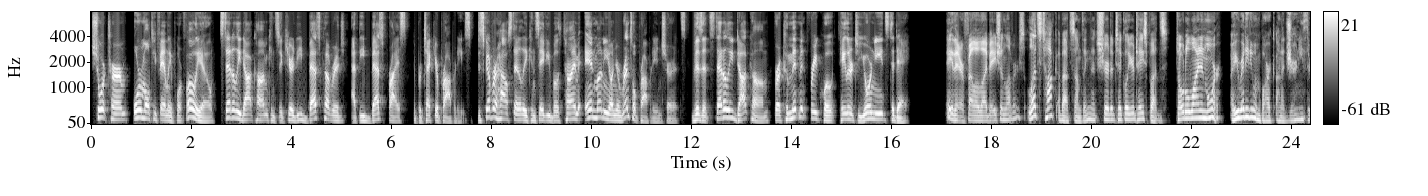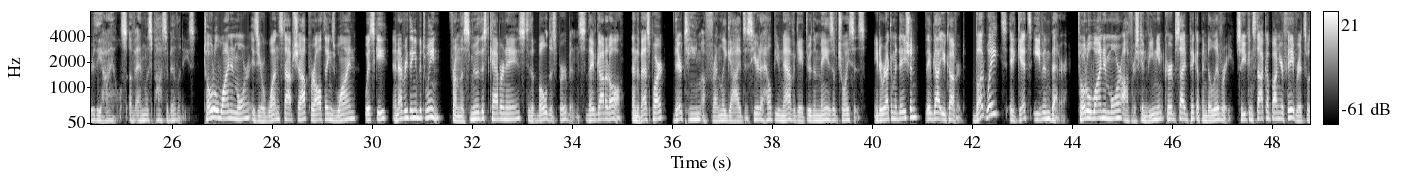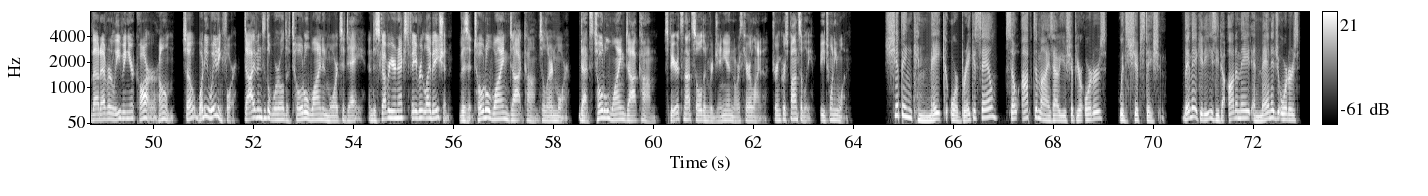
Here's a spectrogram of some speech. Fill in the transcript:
short term, or multifamily portfolio, steadily.com can secure the best coverage at the best price to protect your properties. Discover how Steadily can save you both time and money on your rental property insurance. Visit steadily.com for a commitment free quote tailored to your needs today. Hey there, fellow libation lovers. Let's talk about something that's sure to tickle your taste buds Total Wine and More. Are you ready to embark on a journey through the aisles of endless possibilities? Total Wine and More is your one stop shop for all things wine, whiskey, and everything in between. From the smoothest Cabernets to the boldest bourbons, they've got it all. And the best part? Their team of friendly guides is here to help you navigate through the maze of choices. Need a recommendation? They've got you covered. But wait, it gets even better. Total Wine and More offers convenient curbside pickup and delivery, so you can stock up on your favorites without ever leaving your car or home. So, what are you waiting for? Dive into the world of Total Wine and More today and discover your next favorite libation. Visit TotalWine.com to learn more. That's TotalWine.com. Spirits not sold in Virginia and North Carolina. Drink responsibly. B21. Shipping can make or break a sale, so optimize how you ship your orders with ShipStation. They make it easy to automate and manage orders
